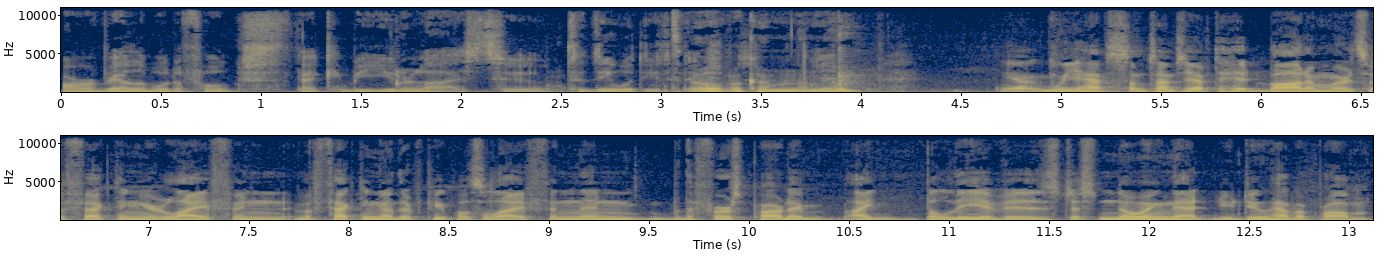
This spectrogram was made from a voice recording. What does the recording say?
are available to folks that can be utilized to, to deal with these addictions? overcome them. Yeah. Yeah, we have sometimes you have to hit bottom where it's affecting your life and affecting other people's life, and then the first part I, I believe is just knowing that you do have a problem.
